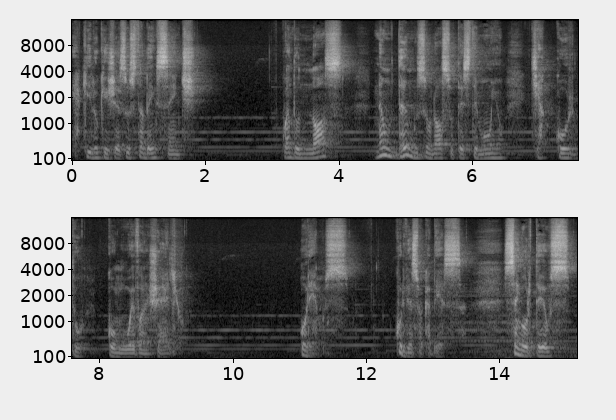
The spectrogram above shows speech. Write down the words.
É aquilo que Jesus também sente. Quando nós não damos o nosso testemunho de acordo com o Evangelho. Oremos. Curve a sua cabeça. Senhor Deus,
